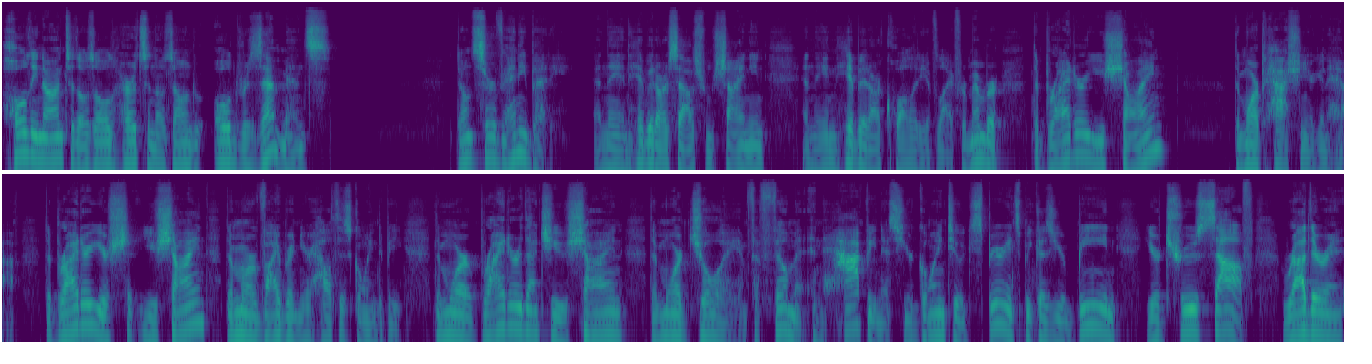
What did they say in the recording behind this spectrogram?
holding on to those old hurts and those old, old resentments don't serve anybody and they inhibit ourselves from shining and they inhibit our quality of life. Remember, the brighter you shine, the more passion you're going to have. The brighter you sh- you shine, the more vibrant your health is going to be. The more brighter that you shine, the more joy and fulfillment and happiness you're going to experience because you're being your true self rather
